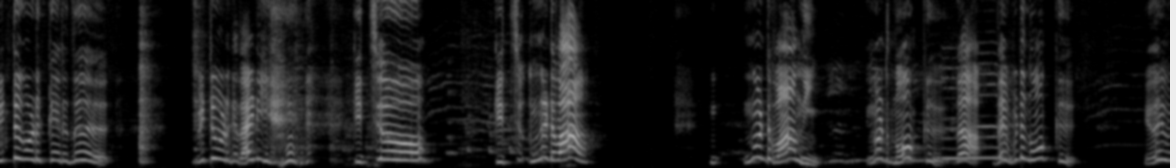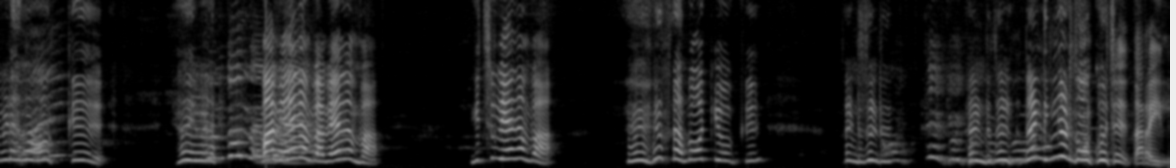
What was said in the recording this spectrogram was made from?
വിട്ടു കൊടുക്കരുത് വിട്ടു കൊടുക്കരുത് അടി. കിച്ചു. കിച്ചു ഇങ്ങോട്ട് വാ. ഇങ്ങോട്ട് വാ നീ. ഇങ്ങോട്ട് നോക്ക്. ഇതാ ഇതാ ഇവിടെ നോക്ക്. ഇതാ ഇവിടെ നോക്ക്. വാ വേഗം വാ വേഗം വാ. കിച്ചു വേഗം വാ. ദാ നോക്കി നോക്ക്. ദണ്ട് ദണ്ട് ഇങ്ങോട്ട് നോക്കൂ ചേ തറയിൽ.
